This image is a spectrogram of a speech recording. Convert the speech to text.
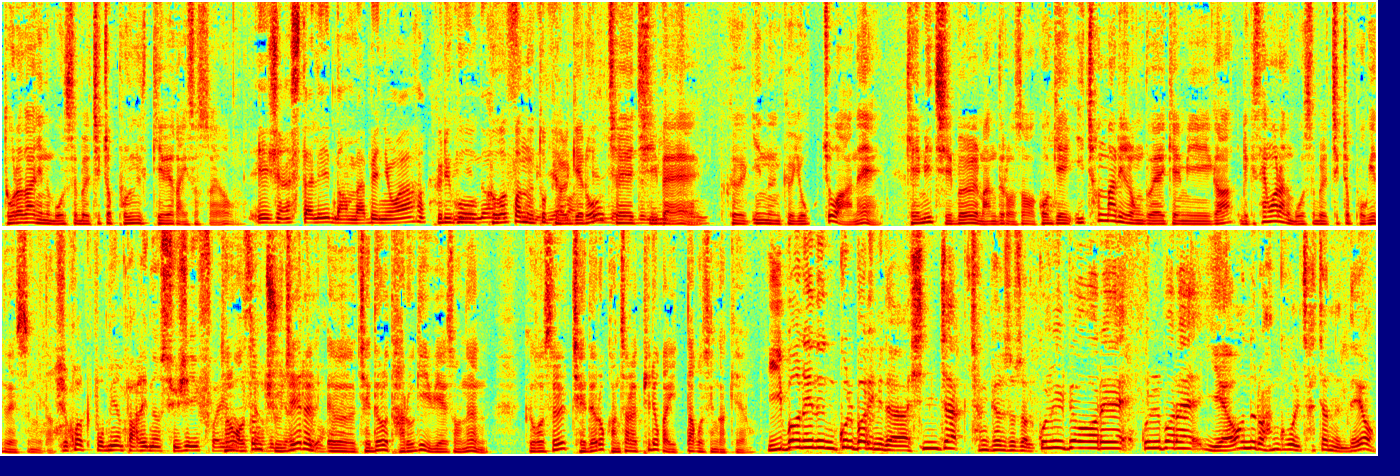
돌아다니는 모습을 직접 볼 기회가 있었어요. Et j'ai installé dans ma baignoire. 그리고 그것과는 또 별개로 제 avait 2000 집에. 그 있는 그 욕조 안에 개미 집을 만들어서 거기에 2천 마리 정도의 개미가 이렇게 생활하는 모습을 직접 보기도 했습니다. 저는 어떤 주제를. 어, 제대로 다루기 위해서는 그것을 제대로 관찰할 필요가 있다고 생각해요. 이번에는 꿀벌입니다. 신작 장편 소설 꿀벌의 꿀벌의 예언으로 한국을 찾았는데요.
